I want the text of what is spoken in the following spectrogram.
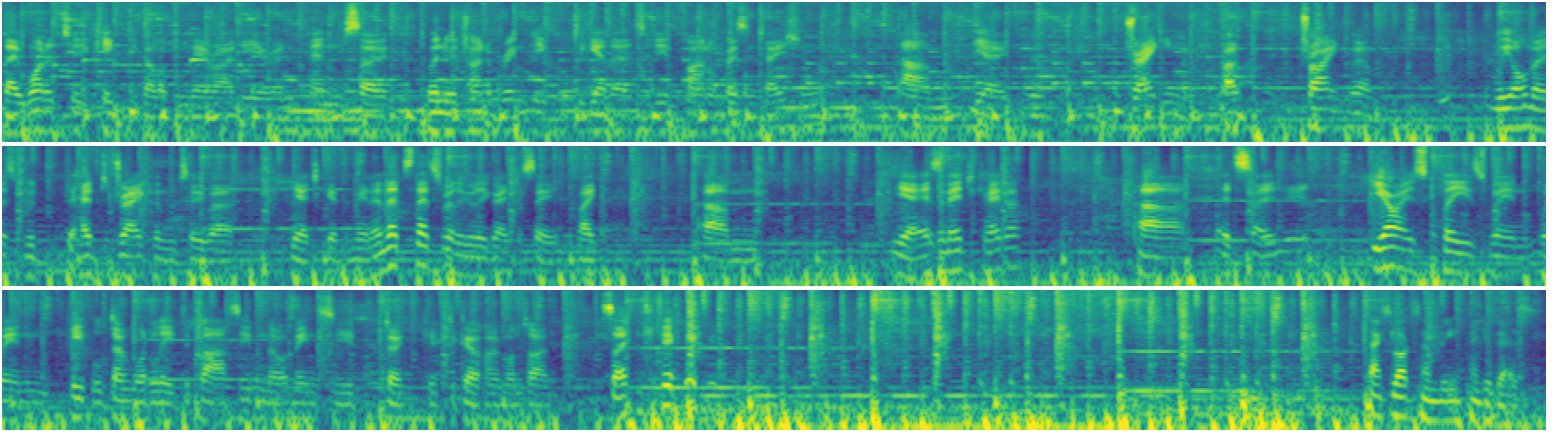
They wanted to keep developing their idea, and, and so when we were trying to bring people together to do the final presentation, um, you know, dragging them, uh, trying. Um, we almost would had to drag them to, uh, yeah, to get them in, and that's that's really really great to see. Like, um, yeah, as an educator, uh, it's uh, you're always pleased when when people don't want to leave the class, even though it means you don't get to go home on time. So. Thanks a lot, Assembly. Thank you, guys.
